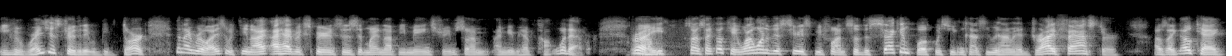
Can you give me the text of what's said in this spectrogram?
even register that it would be dark. Then I realized, with you know, I, I have experiences that might not be mainstream, so I'm, I maybe have con- whatever. Um, Right. so I was like, okay, well, I wanted this series to be fun. So the second book, which you can kind of see behind my head, Drive Faster, I was like, okay,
